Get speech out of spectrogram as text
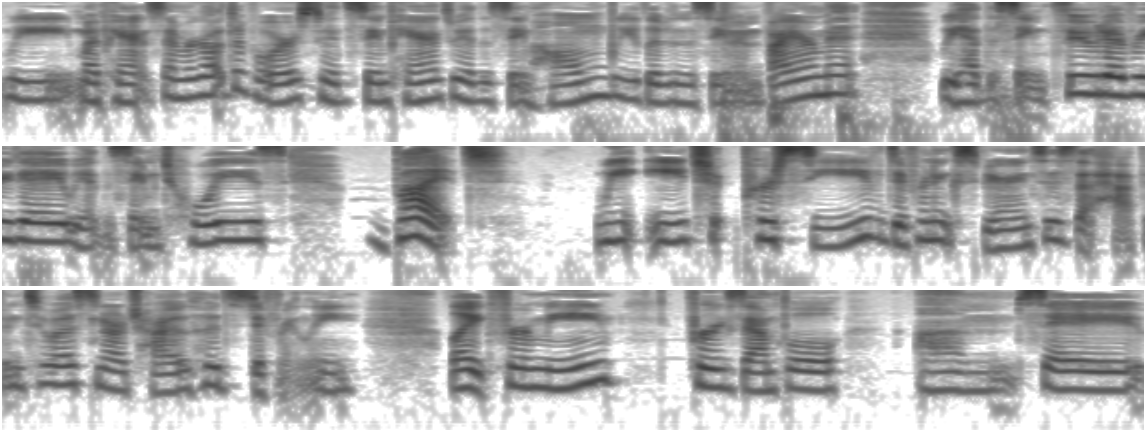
We my parents never got divorced. We had the same parents, we had the same home, we lived in the same environment, we had the same food every day, we had the same toys, but we each perceive different experiences that happened to us in our childhoods differently. Like for me, for example, um, say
